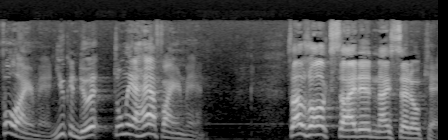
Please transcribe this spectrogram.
full Ironman. You can do it. It's only a half Ironman. So I was all excited and I said, Okay.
